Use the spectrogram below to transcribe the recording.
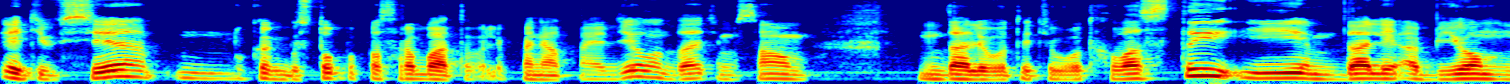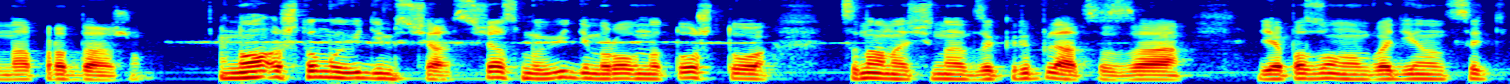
эти все, ну, как бы стопы посрабатывали, понятное дело, да, тем самым дали вот эти вот хвосты и дали объем на продажу. Но что мы видим сейчас? Сейчас мы видим ровно то, что цена начинает закрепляться за диапазоном в 11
